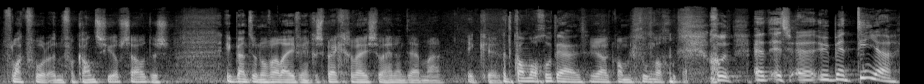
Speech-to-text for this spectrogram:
vlak voor een vakantie of zo. Dus ik ben toen nog wel even in gesprek geweest, zo her en der. Maar ik, Het kwam wel goed uit. ja, het kwam toen wel goed uit. Goed, het is, u bent tien jaar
